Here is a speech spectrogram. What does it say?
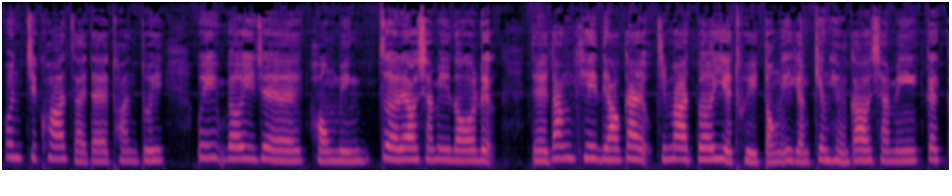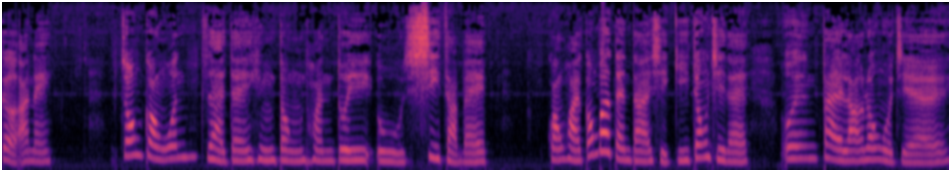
阮这块在地团队为母语这个方面做了虾米努力，就会当去了解即马母语的推动已经进行到虾米结果安尼。总共阮在地行动团队有四十个。关怀广播电台是其中一个，阮拜六拢有一个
